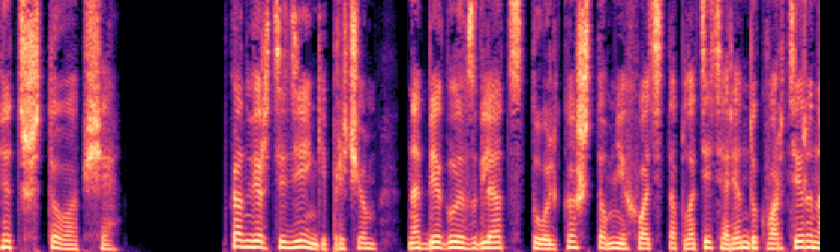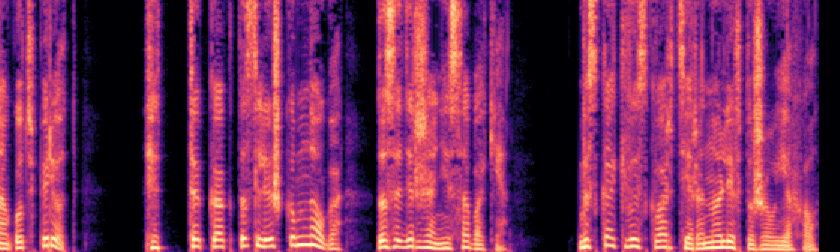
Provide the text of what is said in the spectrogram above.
Это что вообще? В конверте деньги, причем на беглый взгляд столько, что мне хватит оплатить аренду квартиры на год вперед. Это как-то слишком много за содержание собаки. Выскакиваю из квартиры, но лифт уже уехал.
